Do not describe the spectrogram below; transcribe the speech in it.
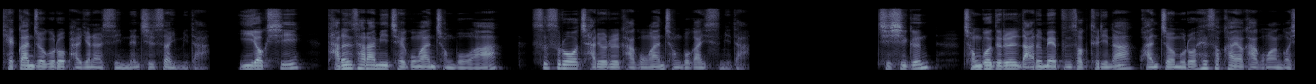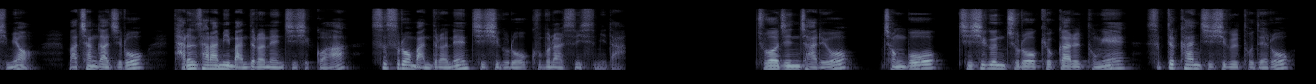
객관적으로 발견할 수 있는 질서입니다. 이 역시 다른 사람이 제공한 정보와 스스로 자료를 가공한 정보가 있습니다. 지식은 정보들을 나름의 분석 틀이나 관점으로 해석하여 가공한 것이며 마찬가지로 다른 사람이 만들어낸 지식과 스스로 만들어낸 지식으로 구분할 수 있습니다. 주어진 자료, 정보, 지식은 주로 교과를 통해 습득한 지식을 토대로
